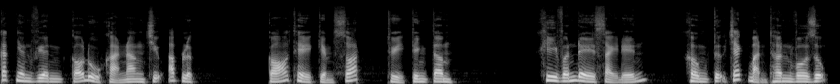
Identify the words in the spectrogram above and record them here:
các nhân viên có đủ khả năng chịu áp lực, có thể kiểm soát thủy tinh tâm. Khi vấn đề xảy đến, không tự trách bản thân vô dụng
